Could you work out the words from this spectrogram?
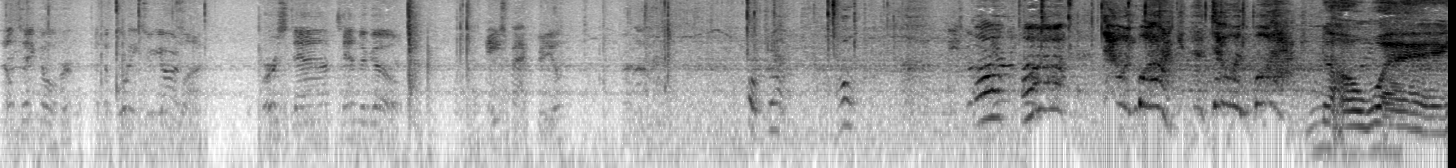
They'll take over at the 42-yard line. First down, 10 to go. Ace backfield. oh crap. Oh He's oh going oh Dylan Black! Dylan Black! No way.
